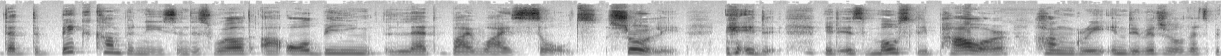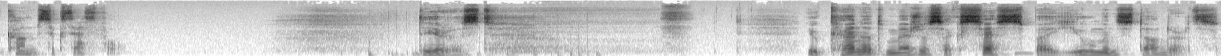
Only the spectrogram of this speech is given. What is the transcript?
that the big companies in this world are all being led by wise souls. Surely, it, it is mostly power hungry individual that's become successful. Dearest, you cannot measure success by human standards.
